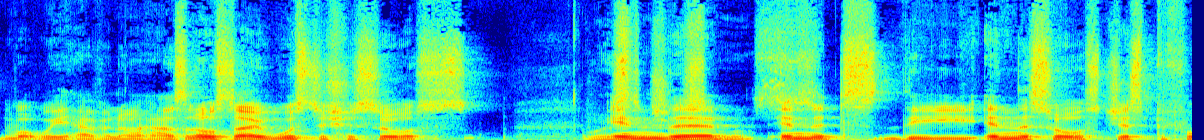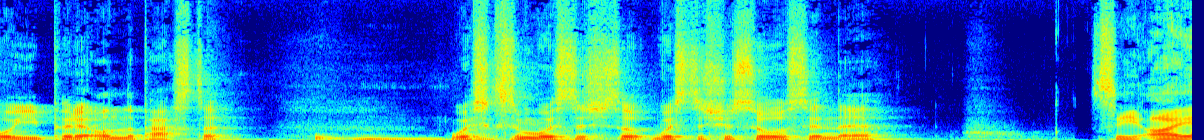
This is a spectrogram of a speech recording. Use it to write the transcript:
what we have in our house, and also Worcestershire sauce in the sauce. in the the in the sauce just before you put it on the pasta. Mm. Whisk some Worcestershire, Worcestershire sauce in there. See, I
